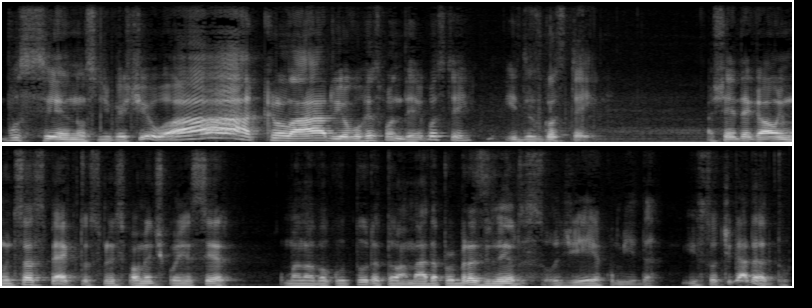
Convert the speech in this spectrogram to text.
Você não se divertiu? Ah, claro! E eu vou responder: gostei e desgostei. Achei legal em muitos aspectos, principalmente conhecer uma nova cultura tão amada por brasileiros. Odiei a comida, isso eu te garanto.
